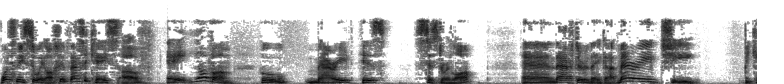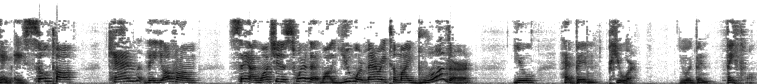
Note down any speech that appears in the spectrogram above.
What's Nisui Achiv? That's a case of a Yavam who married his sister-in-law, and after they got married, she became a Sota. Can the Yavam say, I want you to swear that while you were married to my brother, you had been pure. You had been faithful.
